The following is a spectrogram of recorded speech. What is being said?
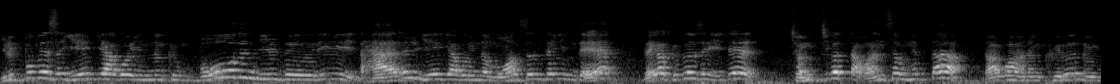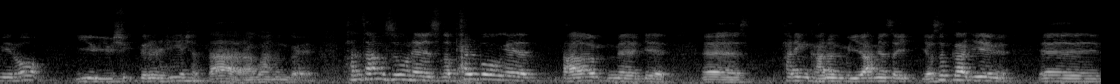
율법에서 얘기하고 있는 그 모든 일들이 나를 얘기하고 있는 모학 선생인데 내가 그것을 이제 점 찍었다 완성했다라고 하는 그런 의미로 이 유식들을 행하셨다라고 하는 거예요. 산상수훈에서도 팔복의 다음에 이게 에, 살인 간을 하면서 여섯 가지의 에,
